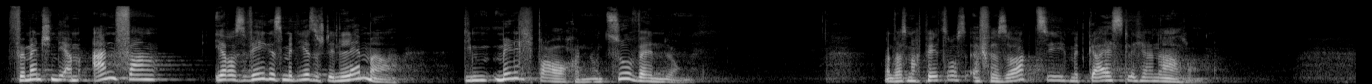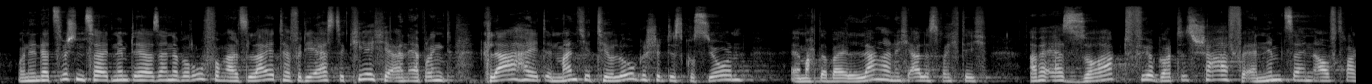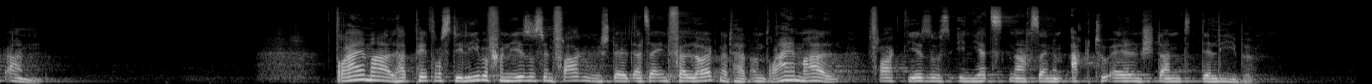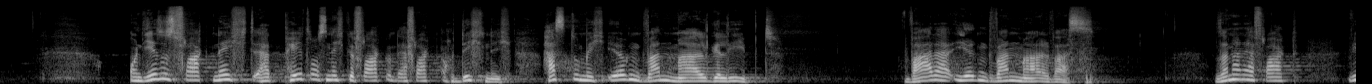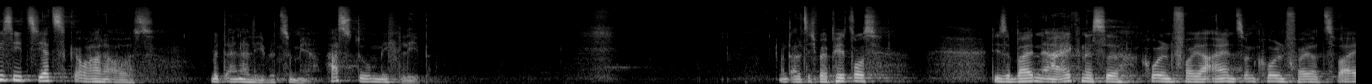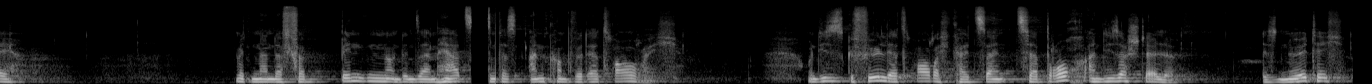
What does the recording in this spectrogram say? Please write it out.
Für Menschen, die am Anfang ihres Weges mit Jesus stehen, Lämmer, die Milch brauchen und Zuwendung. Und was macht Petrus? Er versorgt sie mit geistlicher Nahrung. Und in der Zwischenzeit nimmt er seine Berufung als Leiter für die erste Kirche an. Er bringt Klarheit in manche theologische Diskussion. Er macht dabei lange nicht alles richtig, aber er sorgt für Gottes Schafe. Er nimmt seinen Auftrag an. Dreimal hat Petrus die Liebe von Jesus in Frage gestellt, als er ihn verleugnet hat. Und dreimal fragt Jesus ihn jetzt nach seinem aktuellen Stand der Liebe. Und Jesus fragt nicht, er hat Petrus nicht gefragt und er fragt auch dich nicht, hast du mich irgendwann mal geliebt? War da irgendwann mal was? Sondern er fragt, wie sieht es jetzt gerade aus mit deiner Liebe zu mir? Hast du mich lieb? Und als ich bei Petrus diese beiden Ereignisse, Kohlenfeuer 1 und Kohlenfeuer 2, miteinander verbinden und in seinem Herzen das ankommt, wird er traurig. Und dieses Gefühl der Traurigkeit, sein Zerbruch an dieser Stelle, ist nötig,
